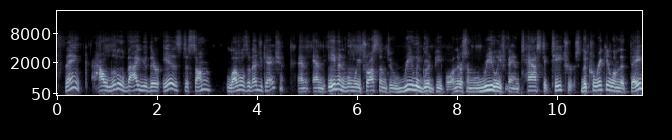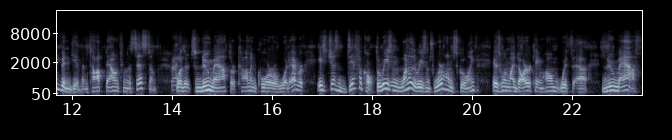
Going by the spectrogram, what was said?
think, how little value there is to some levels of education. And and even when we trust them to really good people, and there's some really fantastic teachers, the curriculum that they've been given, top down from the system, right. whether it's new math or Common Core or whatever, is just difficult. The reason, one of the reasons we're homeschooling is when my daughter came home with uh, new math,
